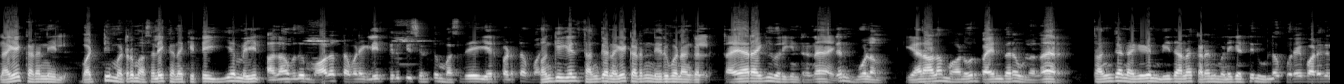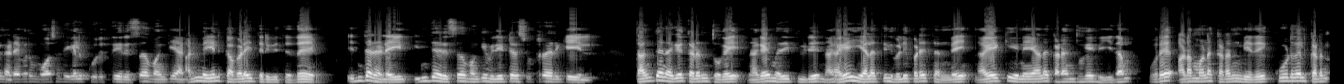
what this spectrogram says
நகை கடனில் வட்டி மற்றும் அசலை கணக்கிட்டு இஎம்ஐயில் அதாவது மாத தவணைகளில் திருப்பி செலுத்தும் வசதியை ஏற்படுத்த வங்கிகள் தங்க நகை கடன் நிறுவனங்கள் தயாராகி வருகின்றன. இதன் மூலம் ஏராளமானோர் பயன்பெற உள்ளனர். தங்க நகைகள் மீதான கடன் வணிகத்தில் உள்ள குறைபாடுகள் நடைபெறும் மோசடிகள் குறித்து ரிசர்வ் வங்கி அண்மையில் கவலை தெரிவித்தது. இந்த நிலையில் இந்திய ரிசர்வ் வங்கி வெளியிட்ட சுற்றறிக்கையில் தங்க நகை கடன் தொகை நகை மதிப்பீடு நகை ஏலத்தில் வெளிப்படைத்தன்மை நகைக்கு இணையான கடன் தொகை விகிதம் ஒரே அடமான கடன் மீது கூடுதல் கடன்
